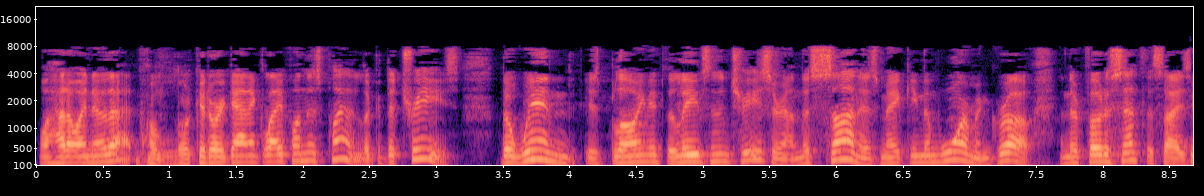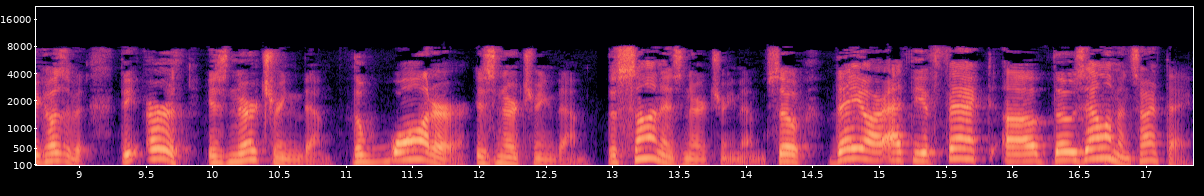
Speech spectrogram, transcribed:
Well, how do I know that? Well, look at organic life on this planet. Look at the trees. The wind is blowing the leaves and the trees around. The sun is making them warm and grow, and they're photosynthesized because of it. The earth is nurturing them. The water is nurturing them. The sun is nurturing them. So they are at the effect of those elements, aren't they?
